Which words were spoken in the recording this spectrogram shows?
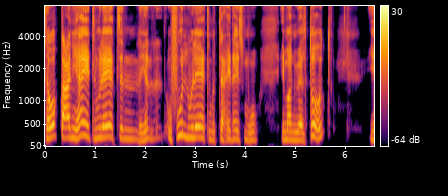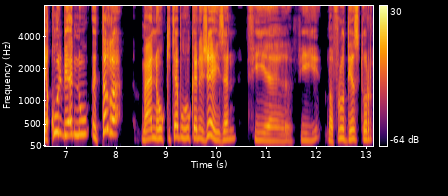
توقع نهاية الولايات أفول الولايات المتحدة اسمه إيمانويل تود. يقول بأنه اضطر مع أنه كتابه كان جاهزا في في مفروض يصدر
